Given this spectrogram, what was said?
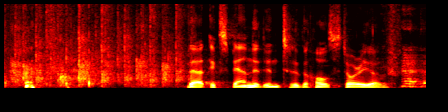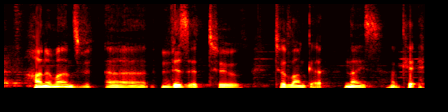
That expanded into the whole story of Hanuman's uh, visit to to Lanka. Nice. Okay.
